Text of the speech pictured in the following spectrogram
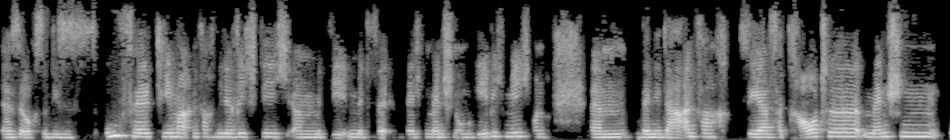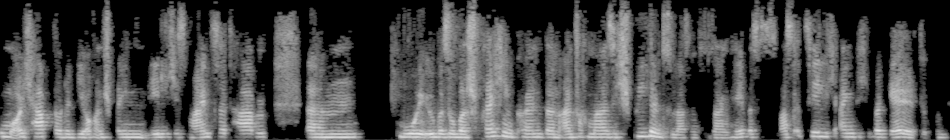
da ist ja auch so dieses Umfeldthema einfach wieder wichtig, ähm, mit, mit welchen Menschen umgebe ich mich. Und ähm, wenn ihr da einfach sehr vertraute Menschen um euch habt oder die auch entsprechend ein ähnliches Mindset haben, ähm, wo ihr über sowas sprechen könnt, dann einfach mal sich spiegeln zu lassen, zu sagen, hey, was, was erzähle ich eigentlich über Geld? Und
